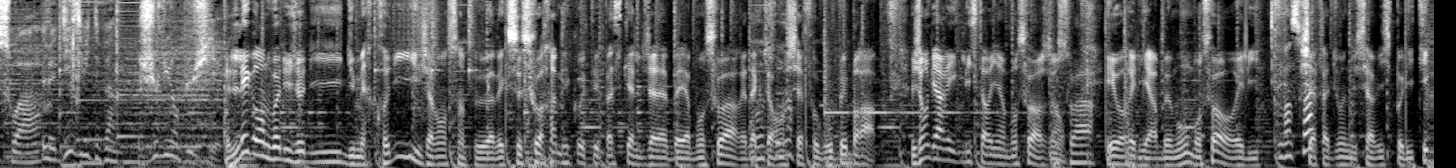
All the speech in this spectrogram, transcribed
Soir, le 18-20, Julien Bugier. Les grandes voix du jeudi, du mercredi, j'avance un peu avec ce soir à mes côtés Pascal Jalabert, bonsoir, rédacteur en chef au groupe EBRA. Jean Garrigue, l'historien, bonsoir Jean. Bonsoir. Et Aurélie Herbemont, bonsoir Aurélie. Bonsoir. Chef adjoint du service politique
